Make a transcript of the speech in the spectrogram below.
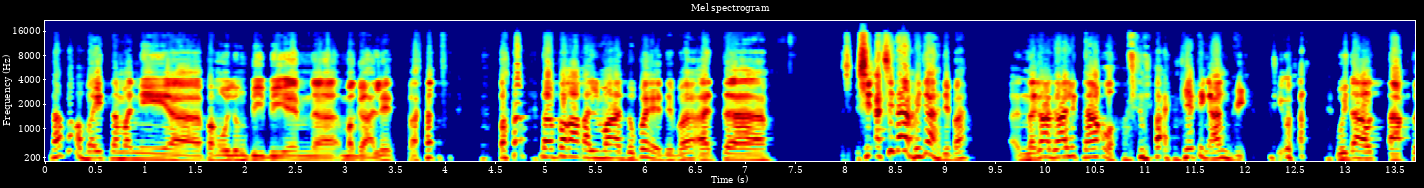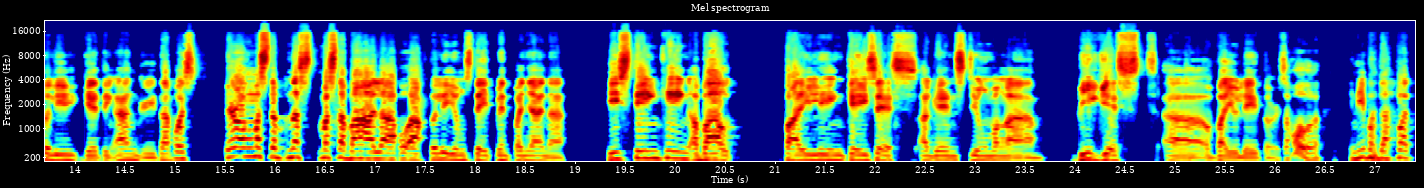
napakabait naman ni ah, Pangulong BBM na magalit. Parang napakakalmado pa eh, di ba? At, si- at sinabi niya, di ba? Nagagalit na ako. I'm getting angry. Di ba? Without actually getting angry. Tapos, pero ang mas, na, nas- mas nabahala ako actually yung statement pa niya na he's thinking about filing cases against yung mga biggest uh, violators. Ako, hindi ba dapat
